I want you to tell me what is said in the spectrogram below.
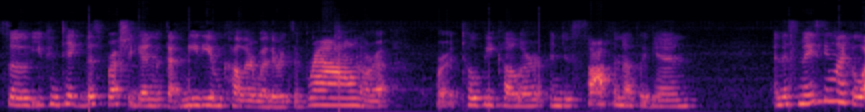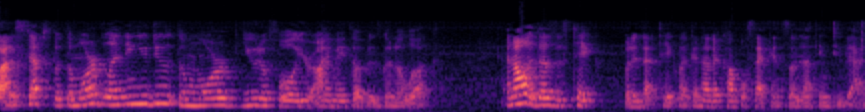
So you can take this brush again with that medium color, whether it's a brown or a, or a taupey color, and just soften up again. And this may seem like a lot of steps, but the more blending you do, the more beautiful your eye makeup is going to look. And all it does is take what did that take? Like another couple seconds, so nothing too bad.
